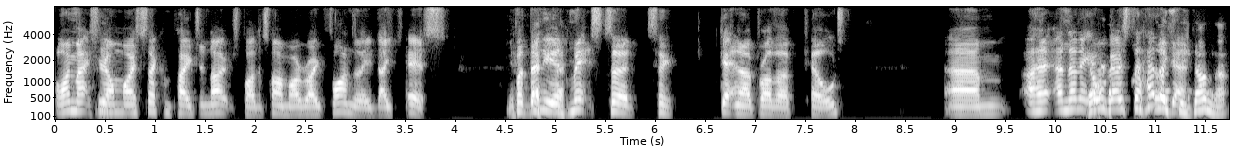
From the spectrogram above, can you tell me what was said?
I'm actually yeah. on my second page of notes by the time I wrote finally they kiss. But then he admits to to getting her brother killed. Um, and then it yeah, all goes to hell again. He's done that.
